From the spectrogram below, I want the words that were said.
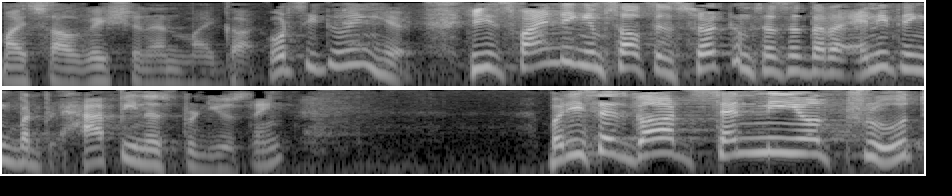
my salvation and my God. What's he doing here? He's finding himself in circumstances that are anything but happiness producing. But he says, God, send me your truth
